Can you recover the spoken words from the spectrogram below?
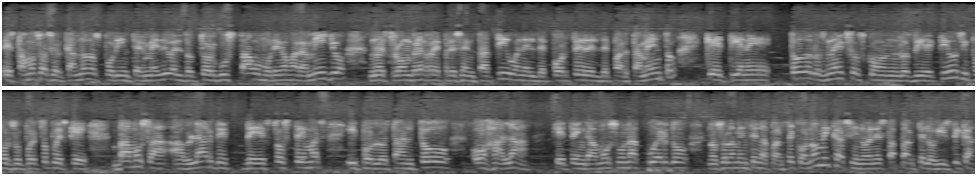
estamos acercándonos por intermedio del doctor Gustavo Moreno Jaramillo, nuestro hombre representativo en el deporte del departamento, que tiene todos los nexos con los directivos y por supuesto pues que vamos a hablar de, de estos temas y por lo tanto ojalá que tengamos un acuerdo no solamente en la parte económica, sino en esta parte logística,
